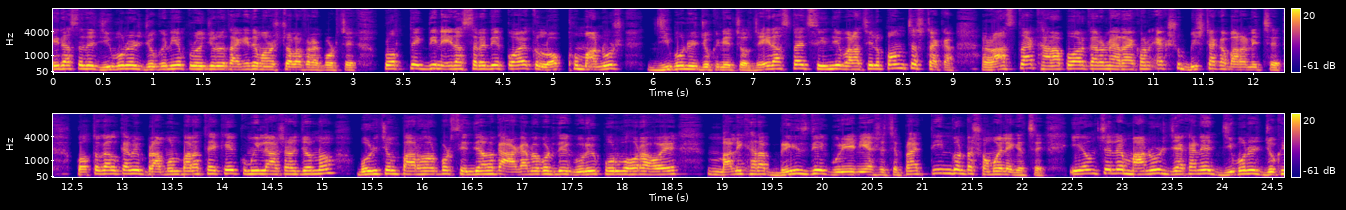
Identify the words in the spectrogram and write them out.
এই রাস্তা দিয়ে জীবনের যোগে নিয়ে প্রয়োজনীয় তাগিদে মানুষ চলাফেরা করছে। প্রত্যেক দিন এই রাস্তাটা দিয়ে কয়েক লক্ষ মানুষ জীবনের ঝুঁকি নিয়ে চলছে। এই রাস্তায় সিএনজি বাড়া ছিল পঞ্চাশ টাকা। রাস্তা খারাপ হওয়ার কারণে এরা এখন একশো বিশ টাকা বাড়া নিচ্ছে। গতকালকে আমি ব্রাহ্মণপাড়া থেকে কুমিল্লা আসার জন্য বরিচং পার হওয়ার পর সিএনজি আমাকে আগানগর দিয়ে ঘুরিয়ে পূর্বহরা হয়ে মালিখারা ব্রিজ দিয়ে ঘুরিয়ে নিয়ে এসেছে। প্রায় তিন ঘণ্টা সময় লেগেছে। এই অঞ্চলের মানুষ যেখানে জীবনের ঝুঁকি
